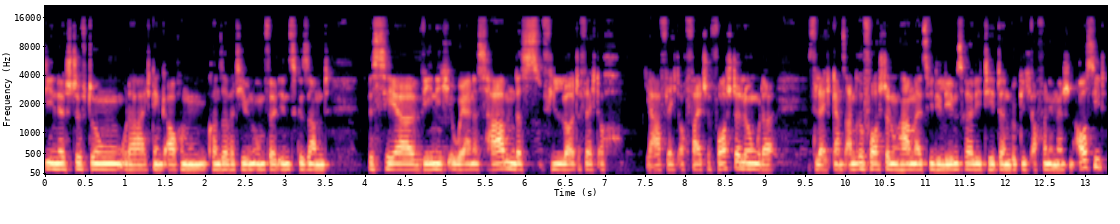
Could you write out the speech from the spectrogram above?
die in der Stiftung oder ich denke auch im konservativen Umfeld insgesamt bisher wenig Awareness haben, dass viele Leute vielleicht auch, ja, vielleicht auch falsche Vorstellungen oder vielleicht ganz andere Vorstellungen haben, als wie die Lebensrealität dann wirklich auch von den Menschen aussieht.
